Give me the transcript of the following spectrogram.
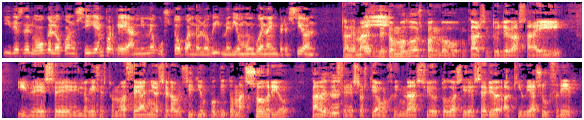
y desde luego que lo consiguen porque a mí me gustó cuando lo vi, me dio muy buena impresión. Además, de todos modos, cuando, claro, si tú llegas ahí y ves eh, lo que dices tú, no hace años era un sitio un poquito más sobrio, claro, dices, hostia, un gimnasio, todo así de serio, aquí voy a sufrir.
